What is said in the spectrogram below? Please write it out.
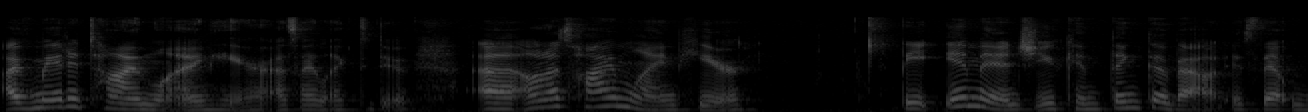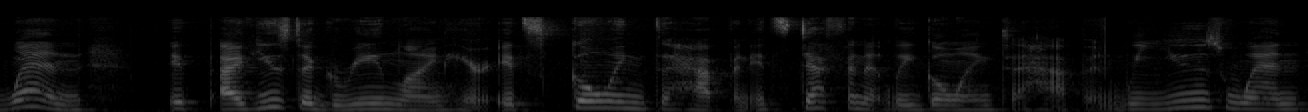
I've made a timeline here, as I like to do. Uh, on a timeline here, the image you can think about is that when it, I've used a green line here. It's going to happen. It's definitely going to happen. We use when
